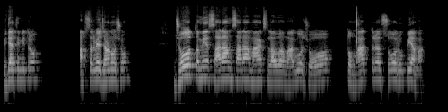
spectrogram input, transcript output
વિદ્યાર્થી મિત્રો, આપ સર્વે જાણો છો, જો તમે સારામાં સારા માર્ક્સ લાવવા માંગો છો, તો માત્ર સો રૂપિયામાં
